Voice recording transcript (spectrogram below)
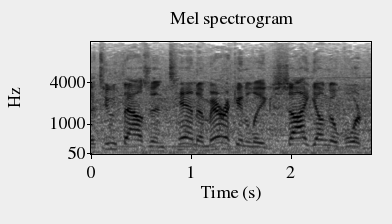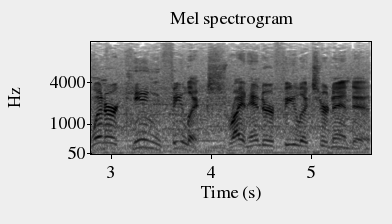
The 2010 American League Cy Young Award winner, King Felix, right-hander Felix Hernandez.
